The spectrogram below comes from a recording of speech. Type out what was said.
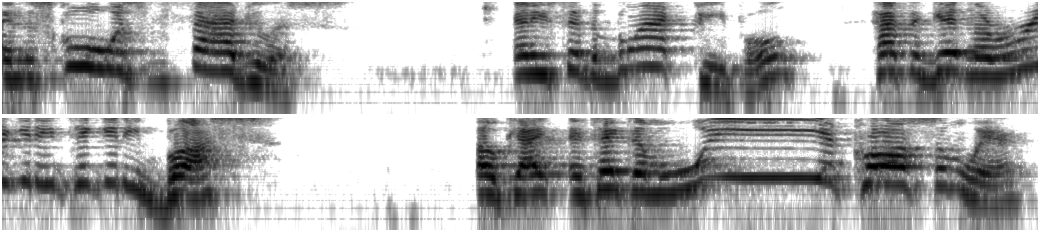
And the school was fabulous. And he said the black people had to get in a rickety tickety bus, okay, and take them way across somewhere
